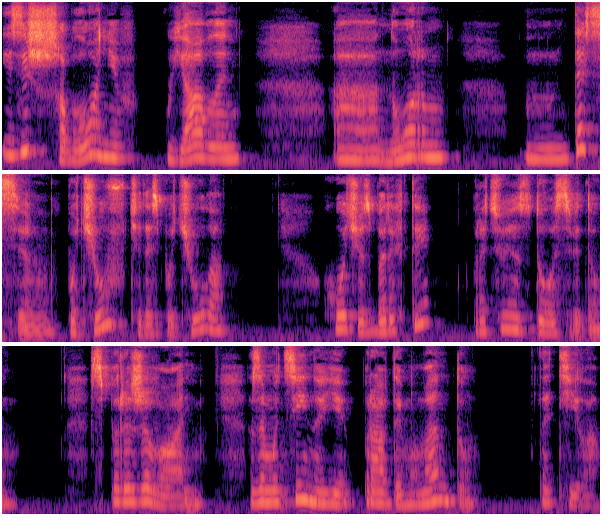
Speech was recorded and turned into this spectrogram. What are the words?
і зі шаблонів, уявлень, норм, десь е, почув чи десь почула. Хочу зберегти, працює з досвіду, з переживань, з емоційної правди моменту та тіла.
